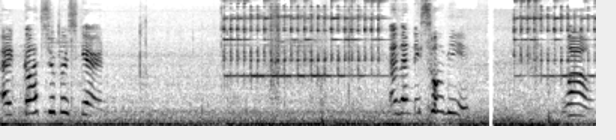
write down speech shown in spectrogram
I got super scared. And then they saw me. Wow.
